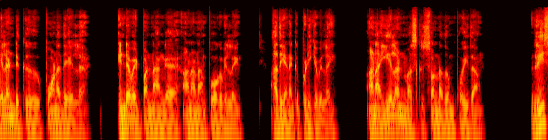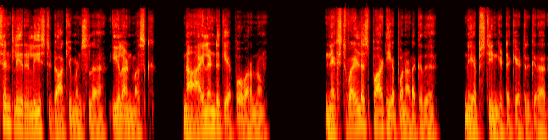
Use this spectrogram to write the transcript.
ஐலண்டுக்கு போனதே இல்லை. இன்டவைட் பண்ணாங்க. ஆனால் நான் போகவில்லை. அது எனக்கு பிடிக்கவில்லை. ஆனால் ஈலான் மஸ்க் சொன்னதும் போய் தான் ரீசென்ட்லி ரிலீஸ்ட் டாக்குமெண்ட்ஸில் ஈலான் மஸ்க் நான் ஐலண்டுக்கு எப்போ வரணும்? நெக்ஸ்ட் வைல்டஸ் பார்ட்டி எப்போ நடக்குது? நீ எப்ஸ்டீன் கிட்ட கேட்டிருக்கிறார்.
